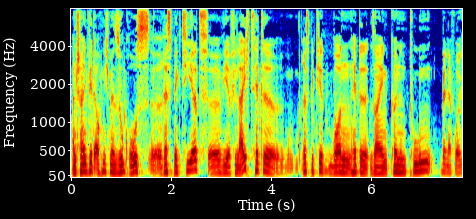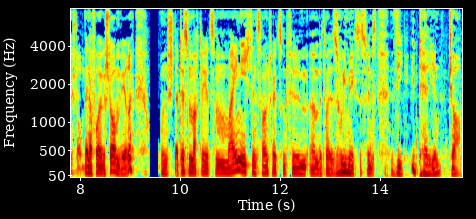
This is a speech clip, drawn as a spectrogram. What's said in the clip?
anscheinend wird auch nicht mehr so groß äh, respektiert, äh, wie er vielleicht hätte respektiert worden hätte sein können, tun, Wenn er vorher gestorben wenn er vorher gestorben wäre. Und stattdessen macht er jetzt, meine ich, den Soundtrack zum Film, ähm, beziehungsweise das Remake des Films The Italian Job.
